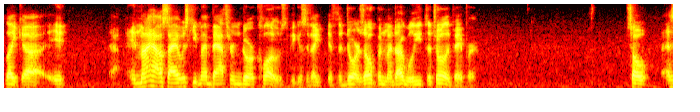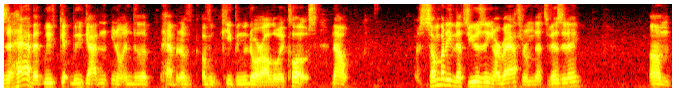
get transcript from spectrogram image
like uh, it in my house I always keep my bathroom door closed because if I, if the door is open, my dog will eat the toilet paper. So as a habit, we've get, we've gotten you know into the habit of, of keeping the door all the way closed. Now, somebody that's using our bathroom that's visiting, um,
